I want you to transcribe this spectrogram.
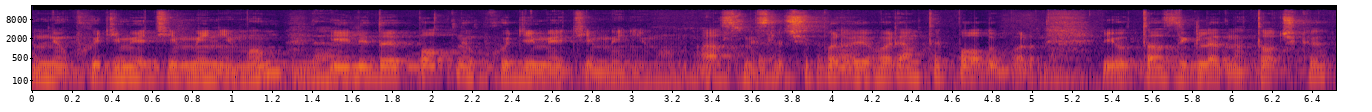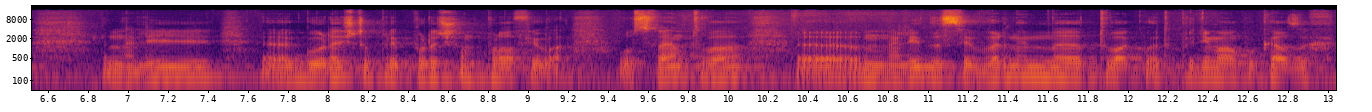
необходимият ти минимум Да. или да е под необходимият ти минимум. Аз мисля, че първият вариант е по-добър. И от тази гледна точка, нали, горещо препоръчвам профила. Освен това, нали, да се върнем на това, което преди малко казах казах,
